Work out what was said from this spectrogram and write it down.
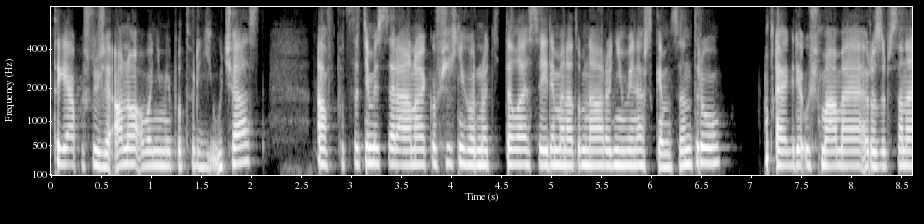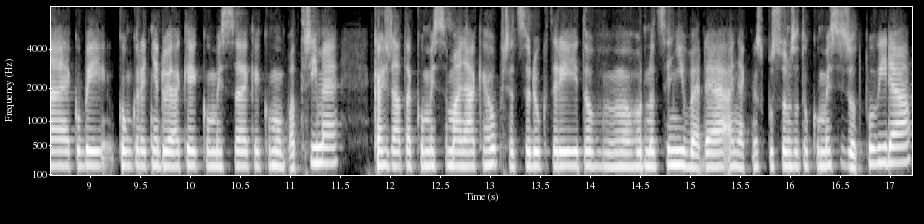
tak já pošlu, že ano a oni mi potvrdí účast. A v podstatě my se ráno jako všichni hodnotitelé sejdeme na tom Národním vinařském centru, eh, kde už máme rozepsané jakoby konkrétně do jaké komise, ke komu patříme. Každá ta komise má nějakého předsedu, který to hodnocení vede a nějakým způsobem za tu komisi zodpovídá.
